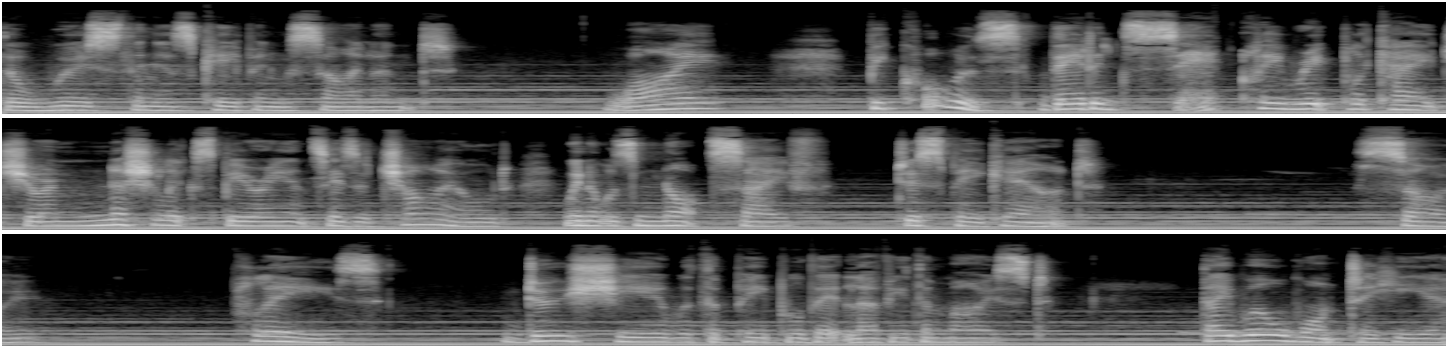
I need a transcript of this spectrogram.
the worst thing is keeping silent. Why? Because that exactly replicates your initial experience as a child when it was not safe to speak out. So, please do share with the people that love you the most they will want to hear,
